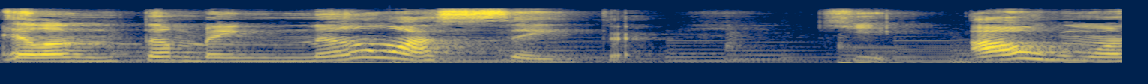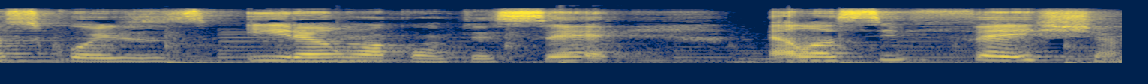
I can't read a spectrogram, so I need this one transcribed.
ela também não aceita que algumas coisas irão acontecer, ela se fecha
